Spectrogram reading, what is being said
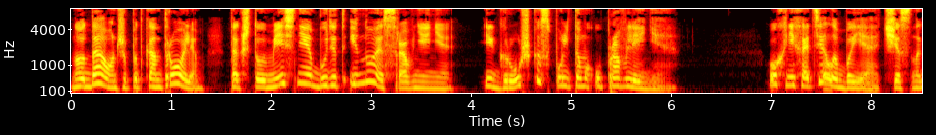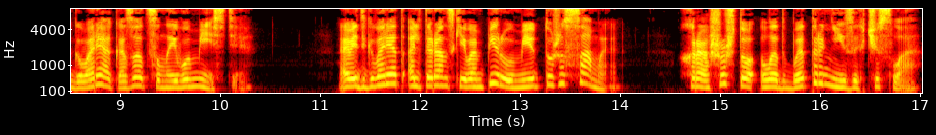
Но да, он же под контролем, так что уместнее будет иное сравнение — игрушка с пультом управления. Ох, не хотела бы я, честно говоря, оказаться на его месте. А ведь, говорят, альтеранские вампиры умеют то же самое — Хорошо, что Ледбеттер не из их числа.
